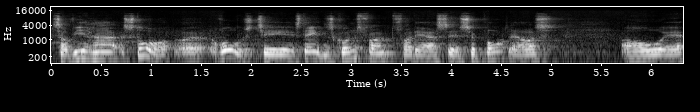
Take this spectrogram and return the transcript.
Så vi har stor øh, ros til Statens Kunstfond for deres øh, support af os. Og, øh,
